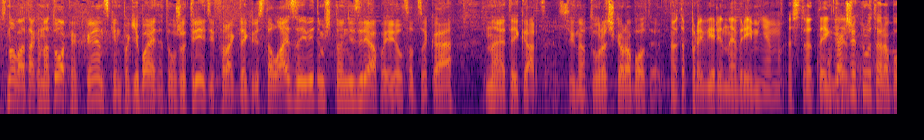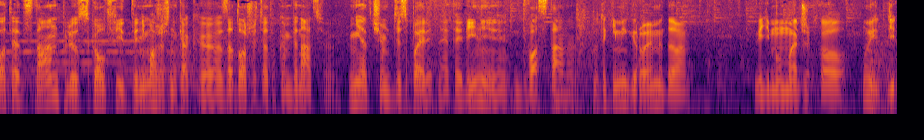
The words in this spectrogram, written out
Снова атака на топе, Хэнскин погибает, это уже третий фраг для Кристаллайза, и видим, что не зря появился ЦК на этой карте. Сигнатурочка работает. Это проверенная временем стратегия. Ну, как же круто работает стан плюс колдфит. Ты не можешь никак э, задолжить эту комбинацию. Нет чем диспарить на этой линии два стана. Ну, такими героями, да. Видимо, Magical. Ну, и-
